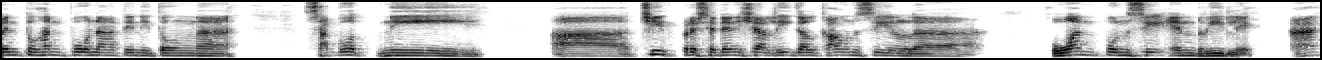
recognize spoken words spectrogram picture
kwentuhan po natin itong ah, sagot ni ah, Chief Presidential Legal Counsel ah, Juan Ponce Enrile. Ha?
